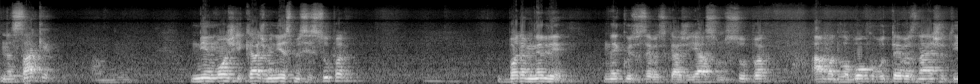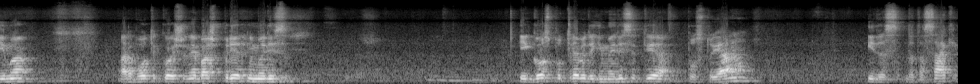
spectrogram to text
Насаке. Амин. Ние може да ги кажем, ние сме си супер. Бъдем, нели, некои за себе си каже, аз съм супер, ама длъбоко во тебе знаеш, че има работи, кои ще не баш приятно мирисат. И Господ трябва да ги мириса тия постоянно и да, да та саке.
